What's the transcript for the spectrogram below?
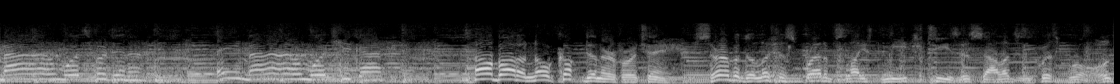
Mom, what's for dinner? Hey, Mom, what you got? How about a no-cook dinner for a change? Serve a delicious spread of sliced meats, cheeses, salads, and crisp rolls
